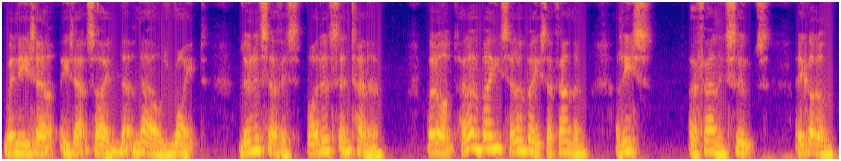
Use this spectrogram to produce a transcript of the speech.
When he's out, he's outside. Niels, right. Lunar surface, by the. But not. Hello, base. Hello, base. I found them. At least I found his suits. They got them,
